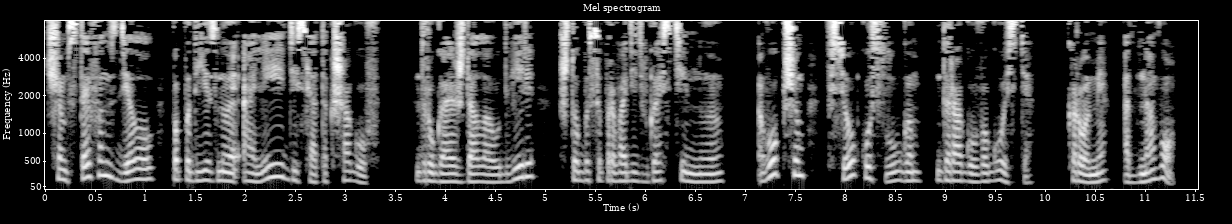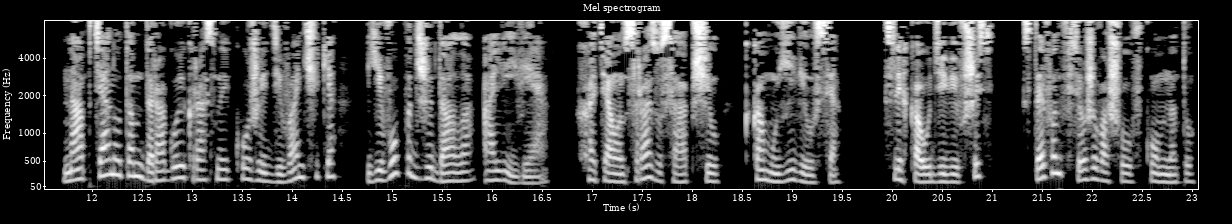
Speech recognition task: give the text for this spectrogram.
чем Стефан сделал по подъездной аллее десяток шагов другая ждала у двери, чтобы сопроводить в гостиную. В общем, все к услугам дорогого гостя, кроме одного. На обтянутом дорогой красной кожей диванчике его поджидала Оливия, хотя он сразу сообщил, к кому явился. Слегка удивившись, Стефан все же вошел в комнату.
